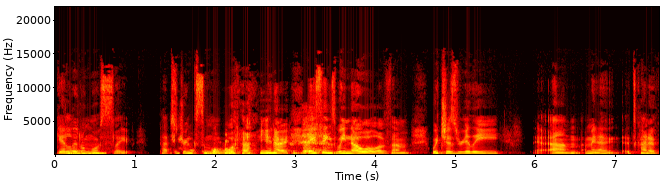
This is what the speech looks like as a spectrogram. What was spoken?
Get a little mm-hmm. more sleep. Perhaps drink some more water. you know, these things, we know all of them, which is really, um, I mean, it's kind of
